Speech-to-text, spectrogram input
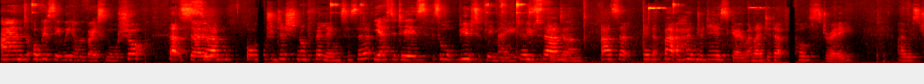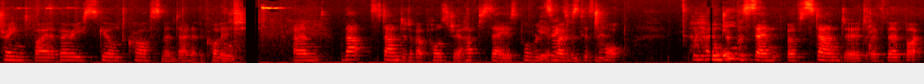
And obviously, we have a very small shop. That's So- um, all traditional fillings, is it? Yes, it is. It's all beautifully made, Just, beautifully um, done. As a, in about a hundred years ago, when I did upholstery, I was trained by a very skilled craftsman down at the college, and that standard of upholstery, I have to say, is probably It's amongst the top When you've got all the percent of standard of the. But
